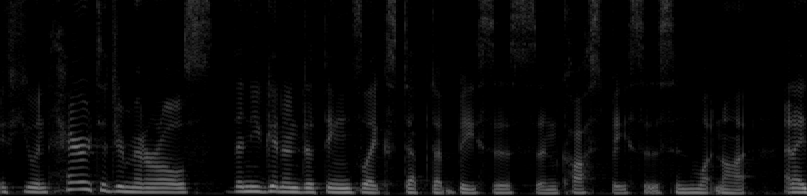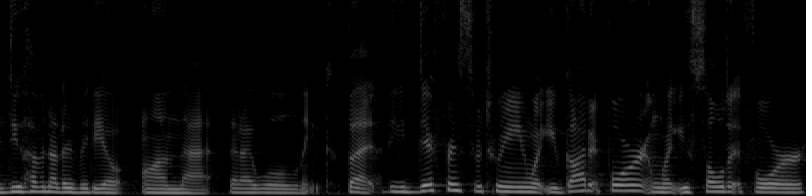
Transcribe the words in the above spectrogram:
If you inherited your minerals, then you get into things like stepped up basis and cost basis and whatnot. And I do have another video on that that I will link. But the difference between what you got it for and what you sold it for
